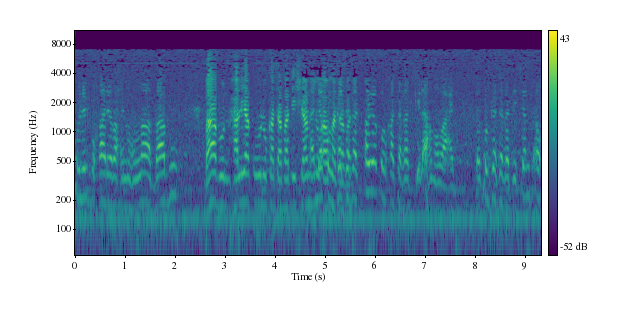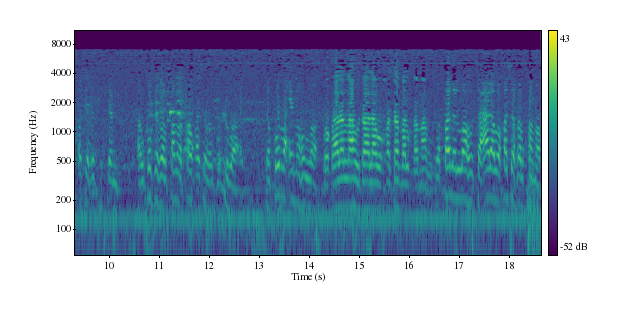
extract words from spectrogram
يقول البخاري رحمه الله باب باب هل يقول كسفت الشمس هل أو خسفت؟ كسفت أو يقول خسفت؟ كلاهما واحد. يقول كسفت الشمس أو خسفت الشمس. أو كسف القمر أو خسف كل واحد. يقول رحمه الله. وقال الله تعالى وخسف القمر. وقال الله تعالى وخسف القمر.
